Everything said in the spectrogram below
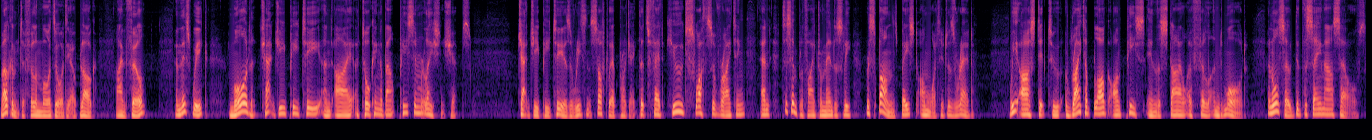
Welcome to Phil and Maude's audio blog. I'm Phil, and this week, Maude, ChatGPT, and I are talking about peace in relationships. ChatGPT is a recent software project that's fed huge swaths of writing and, to simplify tremendously, responds based on what it has read. We asked it to write a blog on peace in the style of Phil and Maude, and also did the same ourselves.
